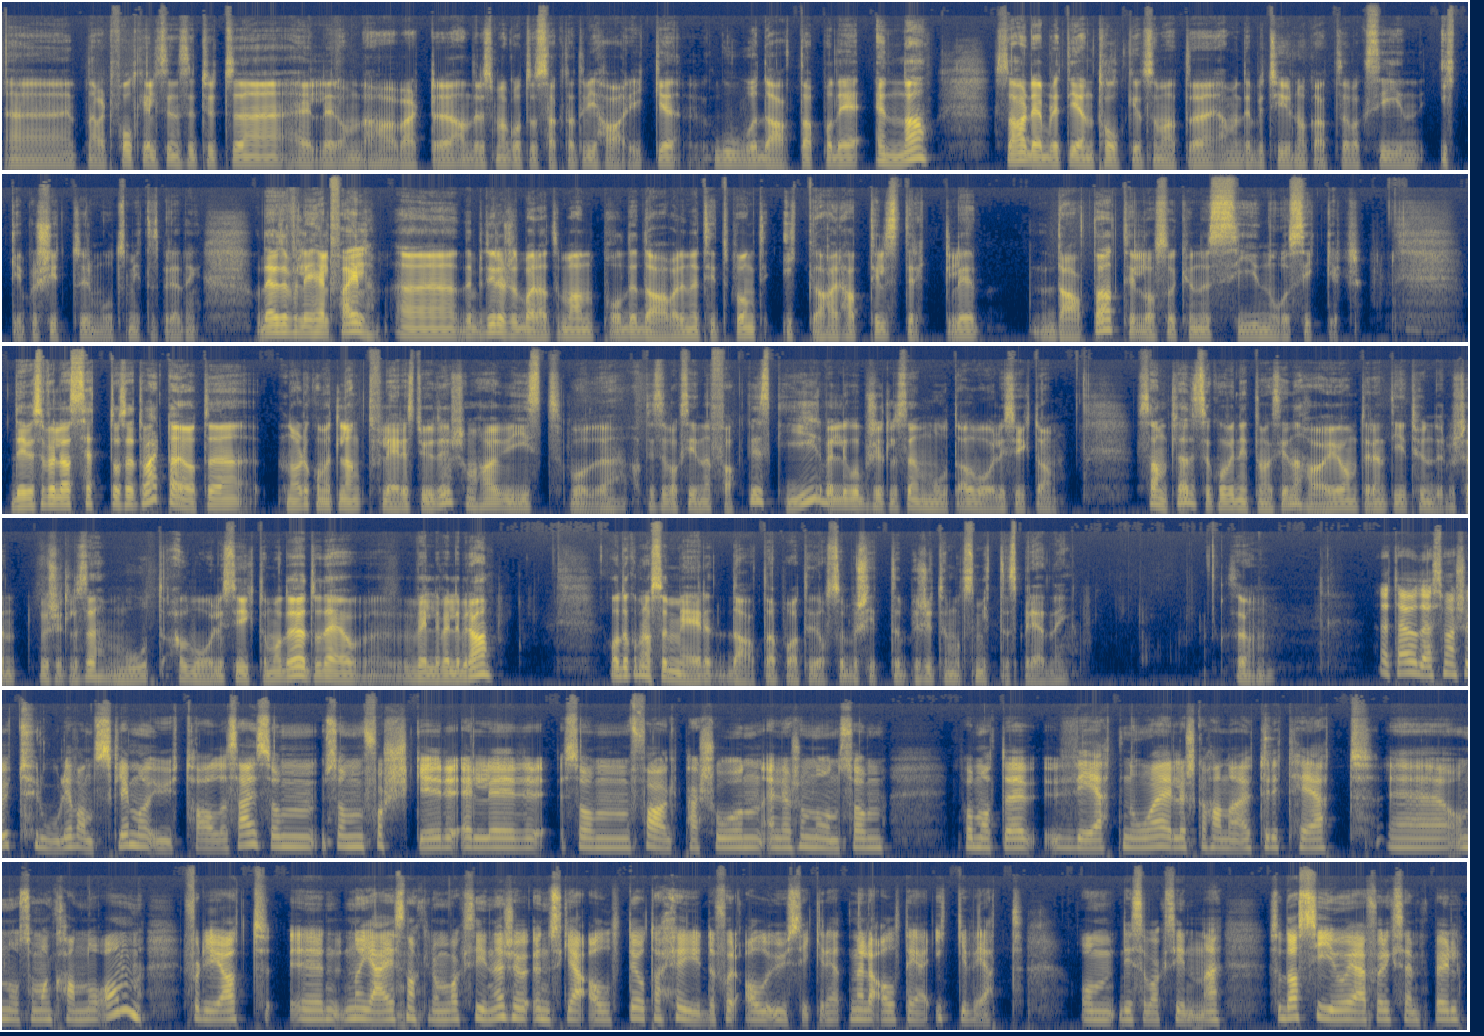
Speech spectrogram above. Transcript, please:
enten det har vært Folkehelseinstituttet, eller om det har vært uh, andre som har gått og sagt at vi har ikke gode data på det ennå, så har det blitt igjen tolket som at uh, ja, men det betyr nok at vaksinen ikke beskytter mot smittespredning. Og det er jo selvfølgelig helt feil. det betyr rett og slett bare at man på det daværende tidspunkt ikke har hatt tilstrekkelig data til å kunne si noe sikkert. Det vi selvfølgelig har sett oss etter hvert, er jo at eh, nå har det kommet langt flere studier som har vist både at disse vaksinene faktisk gir veldig god beskyttelse mot alvorlig sykdom. Samtlige av disse covid-19-vaksinene har jo omtrent gitt 100% beskyttelse mot alvorlig sykdom og død, og det er jo veldig, veldig bra. Og det kommer også mer data på at de også beskytter, beskytter mot smittespredning. Så dette er jo det som er så utrolig vanskelig med å uttale seg som, som forsker eller som fagperson eller som noen som på en måte vet noe eller skal ha noe autoritet eh, om noe som man kan noe om. Fordi at eh, når jeg snakker om vaksiner, så ønsker jeg alltid å ta høyde for all usikkerheten eller alt det jeg ikke vet om disse vaksinene. Så da sier jo jeg eksempel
